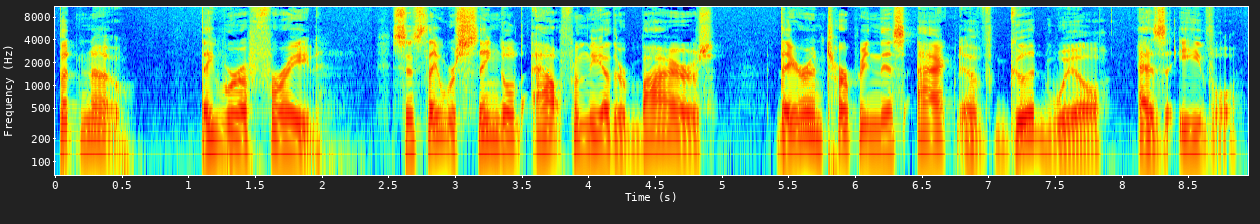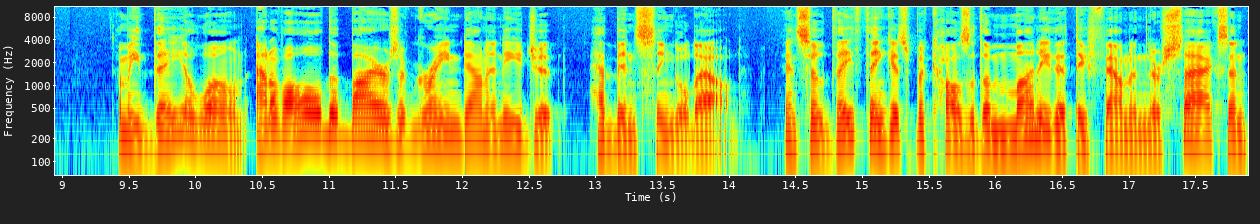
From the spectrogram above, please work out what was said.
But no, they were afraid. Since they were singled out from the other buyers, they are interpreting this act of goodwill as evil. I mean, they alone, out of all the buyers of grain down in Egypt, have been singled out. And so they think it's because of the money that they found in their sacks and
